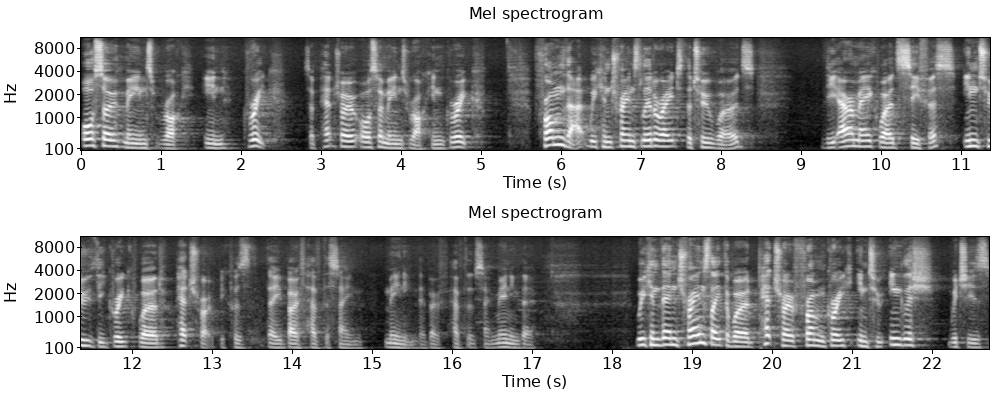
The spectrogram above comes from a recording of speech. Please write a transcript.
also means rock in Greek. So Petro also means rock in Greek. From that, we can transliterate the two words, the Aramaic word Cephas, into the Greek word Petro, because they both have the same meaning. They both have the same meaning there. We can then translate the word Petro from Greek into English, which is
